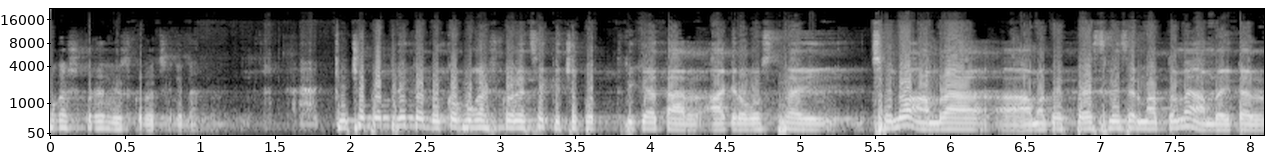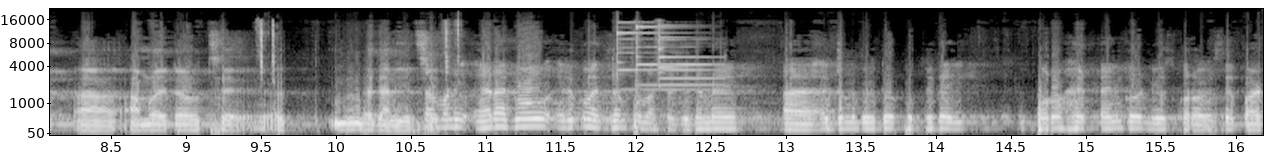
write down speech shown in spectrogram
প্রকাশ করে নিউজ করেছে কিনা? কিছু পত্রিকা দুঃখ প্রকাশ করেছে কিছু পত্রিকা তার আগের অবস্থায় ছিল। আমরা আমাদের প্রেস রিলিজের মাধ্যমে আমরা এটার আমরা এটা হচ্ছে নিন্দা জানিয়েছি। মানে এর আগেও এরকম এক্সাম্পল আছে যেখানে আহ, একজনের বিরুদ্ধে পত্রিকায় বড় হেডলাইন করে নিউজ করা হয়েছে বাট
